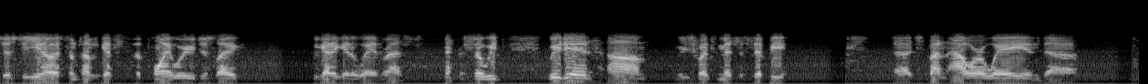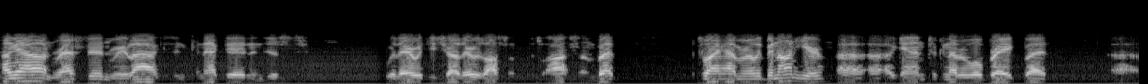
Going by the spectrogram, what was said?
Just to, you know, it sometimes gets to the point where you're just like, we got to get away and rest. so we we did. Um, we just went to Mississippi, uh, just about an hour away, and uh, hung out and rested and relaxed and connected and just were there with each other. It was awesome. It was awesome. But that's why I haven't really been on here uh, uh, again. Took another little break, but uh,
